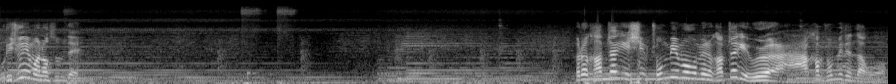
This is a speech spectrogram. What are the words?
우리 중에만 없으면 돼. 그럼 갑자기 씨, 좀비 먹으면 갑자기 으악 하면 좀비 된다고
